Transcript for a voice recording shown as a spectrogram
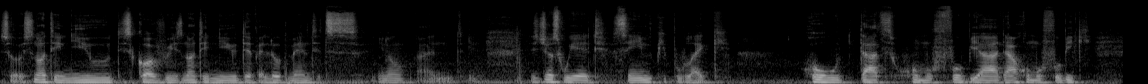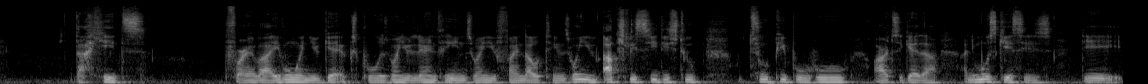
So it's not a new discovery, it's not a new development. It's, you know, and it's just weird seeing people like hold that homophobia, that homophobic, that hate forever. Even when you get exposed when you learn things when you find out things when you actually see these two two people who are together. And in most cases they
